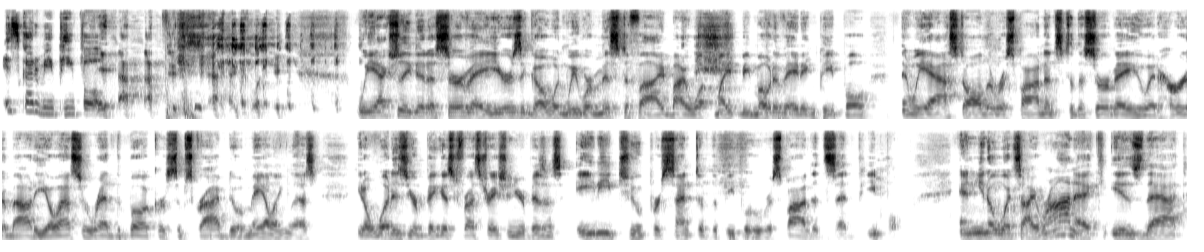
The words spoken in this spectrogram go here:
It's got to be people. Yeah, exactly we actually did a survey years ago when we were mystified by what might be motivating people. And we asked all the respondents to the survey who had heard about EOS or read the book or subscribed to a mailing list, you know, what is your biggest frustration in your business? 82% of the people who responded said people. And, you know, what's ironic is that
